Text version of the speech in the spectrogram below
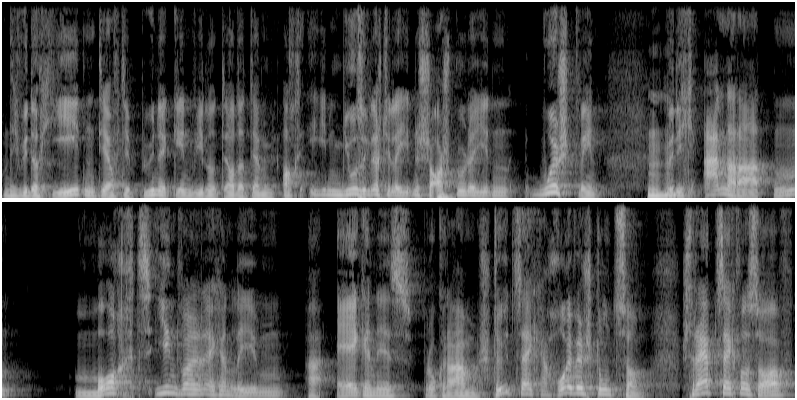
Und ich würde auch jeden, der auf die Bühne gehen will und der, oder der, auch jeden Musicalsteller, jeden Schauspieler, jeden wurscht wen, würde ich anraten, macht irgendwann in eurem Leben ein eigenes Programm. Stellt euch eine halbe Stunde zusammen. Schreibt euch was auf.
